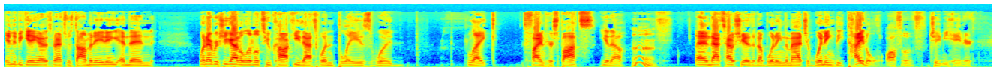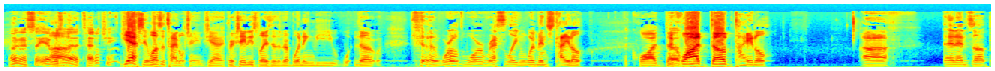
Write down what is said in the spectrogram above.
in the beginning of this match was dominating, and then whenever she got a little too cocky, that's when Blaze would like find her spots, you know. Hmm. And that's how she ended up winning the match and winning the title off of Jamie Hayter. I was gonna say, yeah, wasn't Uh, that a title change? Yes, it was a title change. Yeah, Mercedes Blaze ended up winning the the, the World War Wrestling Women's title. The quad the dub. quad dub title. Uh, and ends up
